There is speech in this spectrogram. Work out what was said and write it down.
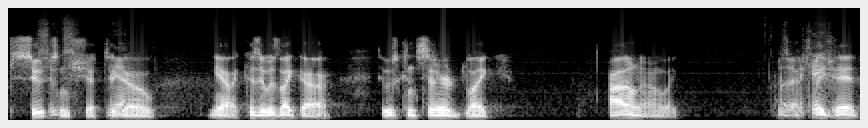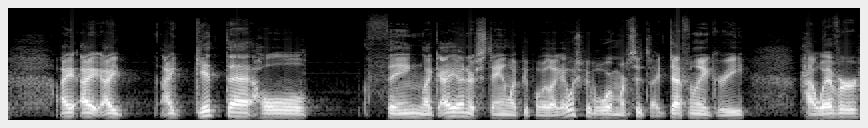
suits, and shit to yeah. go. Yeah, because it was like uh it was considered like, I don't know, like It was an occasion. They did. I, I, I, I get that whole thing. Like, I understand why people are like, I wish people wore more suits. I definitely agree. However,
